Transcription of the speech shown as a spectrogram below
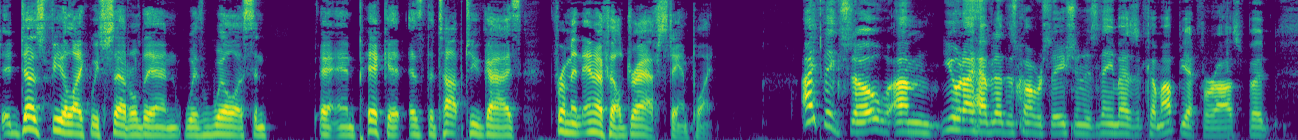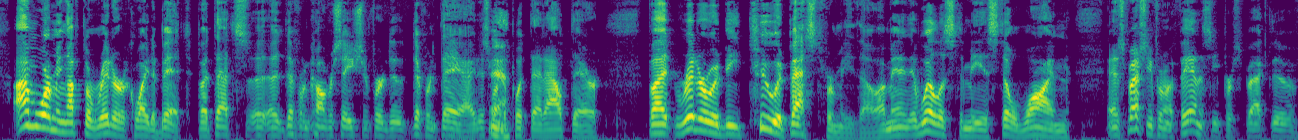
it does feel like we've settled in with Willis and and Pickett as the top two guys from an NFL draft standpoint. I think so. Um, you and I haven't had this conversation. His name hasn't come up yet for us, but I'm warming up the Ridder quite a bit. But that's a, a different conversation for a different day. I just want yeah. to put that out there. But Ridder would be two at best for me, though. I mean, Willis to me is still one, and especially from a fantasy perspective,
